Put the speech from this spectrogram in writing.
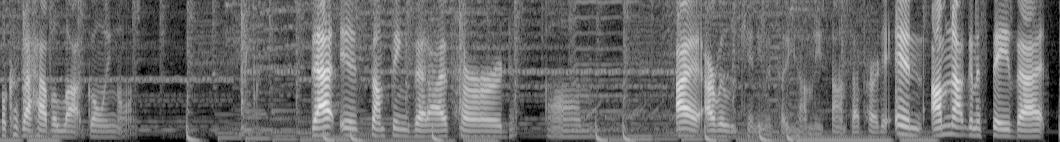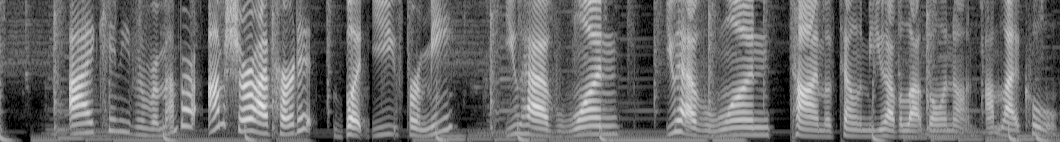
because I have a lot going on that is something that I've heard. Um, I, I really can't even tell you how many times I've heard it. And I'm not going to say that I can't even remember. I'm sure I've heard it, but you, for me, you have one you have one time of telling me you have a lot going on. I'm like, cool.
